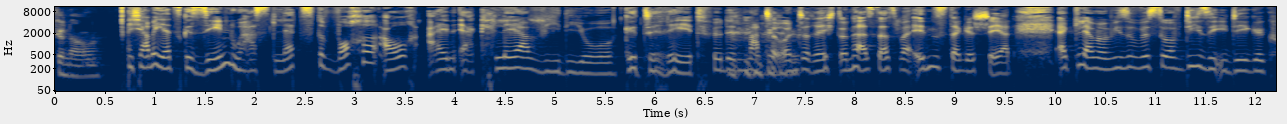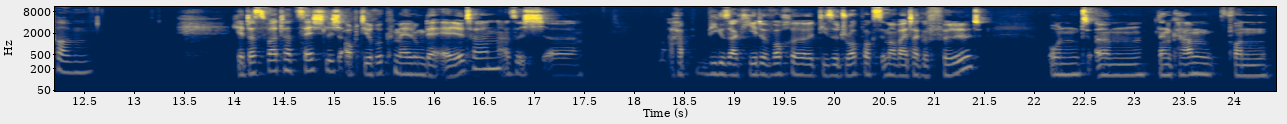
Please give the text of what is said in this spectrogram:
Genau. Ich habe jetzt gesehen, du hast letzte Woche auch ein Erklärvideo gedreht für den Matheunterricht und hast das bei Insta geshared. Erklär mal, wieso bist du auf diese Idee gekommen? Ja, das war tatsächlich auch die Rückmeldung der Eltern. Also ich äh, habe, wie gesagt, jede Woche diese Dropbox immer weiter gefüllt. Und ähm, dann kam von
